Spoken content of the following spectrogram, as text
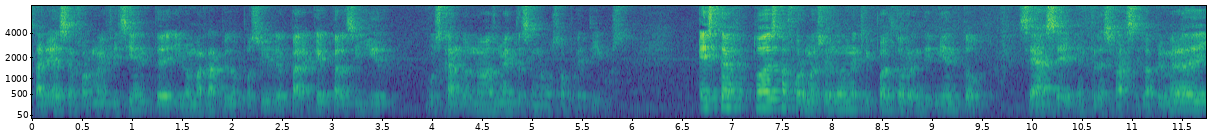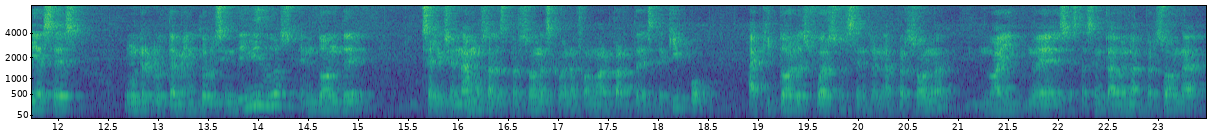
tareas en forma eficiente y lo más rápido posible. ¿Para qué? Para seguir buscando nuevas metas y nuevos objetivos. Esta, toda esta formación de un equipo de alto rendimiento se hace en tres fases. La primera de ellas es un reclutamiento de los individuos, en donde seleccionamos a las personas que van a formar parte de este equipo. Aquí todo el esfuerzo se centra en la persona, no hay, se está centrado en la persona,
